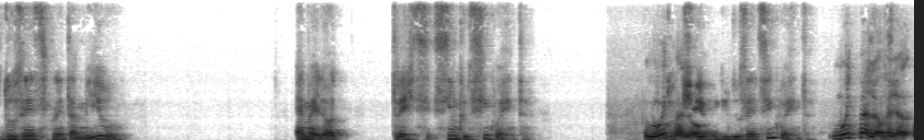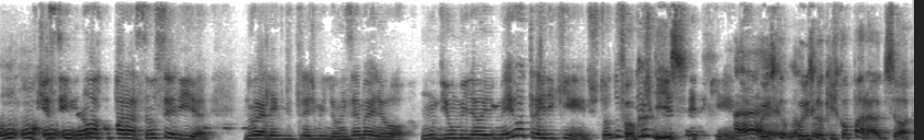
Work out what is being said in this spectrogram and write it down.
250 mil, é melhor 3, 5 de 50. Muito do melhor. que um de 250. Muito melhor, veja. Um, um, Porque um- senão a comparação seria no elenco de 3 milhões é melhor um de 1 milhão e meio ou 3 de 500? Todo Foi o mundo que eu disse. 3 de 500. É, Por isso, que, eu- por isso que eu quis comparar. Eu disse, ó,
